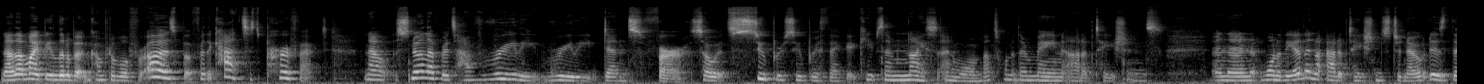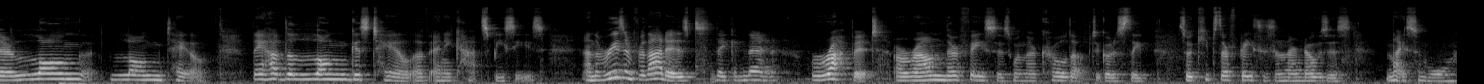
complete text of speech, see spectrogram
now that might be a little bit uncomfortable for us, but for the cats, it's perfect. Now, snow leopards have really, really dense fur, so it's super, super thick. It keeps them nice and warm. That's one of their main adaptations. And then one of the other adaptations to note is their long, long tail. They have the longest tail of any cat species. And the reason for that is they can then wrap it around their faces when they're curled up to go to sleep. So it keeps their faces and their noses nice and warm.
